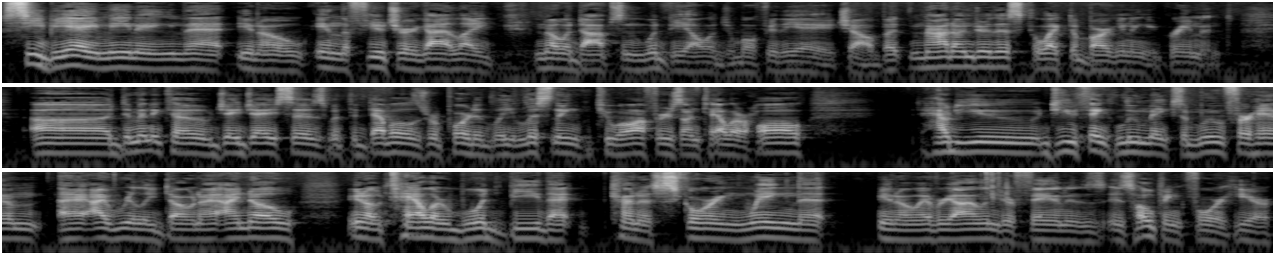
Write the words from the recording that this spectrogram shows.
CBA, meaning that, you know, in the future, a guy like Noah Dobson would be eligible for the AHL, but not under this collective bargaining agreement. Uh, Domenico JJ says, with the Devils reportedly listening to offers on Taylor Hall, how do you do you think Lou makes a move for him? I, I really don't. I, I, know, you know, Taylor would be that kind of scoring wing that you know every Islander fan is is hoping for here,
